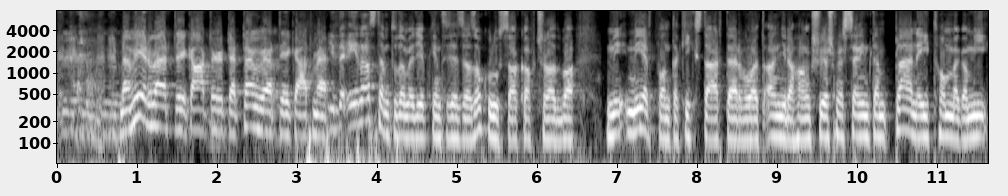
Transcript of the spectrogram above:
fél. De miért verték át őket? Nem verték át, mert De én azt nem tudom egyébként, hogy ezzel az oculus kapcsolatban mi, miért pont a Kickstarter volt annyira hangsúlyos, mert szerintem pláne itthon, meg a mi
